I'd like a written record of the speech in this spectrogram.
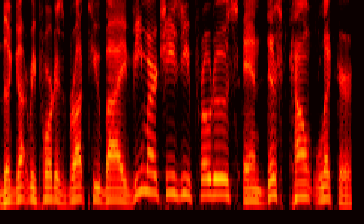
The Gut Report is brought to you by V Marchese Produce and Discount Liquor.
